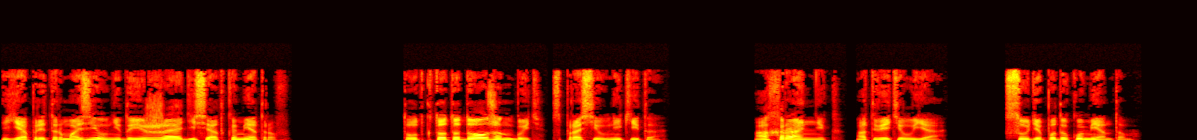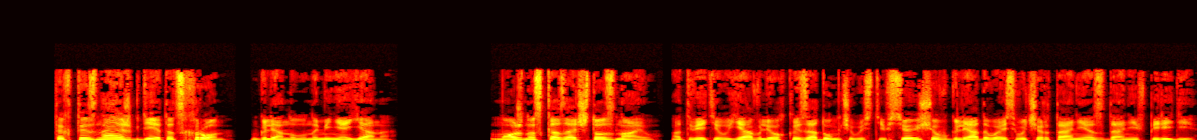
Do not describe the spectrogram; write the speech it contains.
Я притормозил, не доезжая десятка метров. «Тут кто-то должен быть?» — спросил Никита. «Охранник», — ответил я, судя по документам. «Так ты знаешь, где этот схрон?» — глянула на меня Яна. «Можно сказать, что знаю», — ответил я в легкой задумчивости, все еще вглядываясь в очертания зданий впереди.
